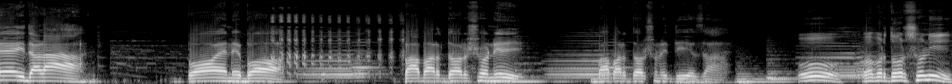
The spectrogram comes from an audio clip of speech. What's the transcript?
এই দাঁড়া। ব এনে ব। বাবার দর্শনী। বাবার দর্শনী দিয়ে যা। ও বাবার দর্শনী?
